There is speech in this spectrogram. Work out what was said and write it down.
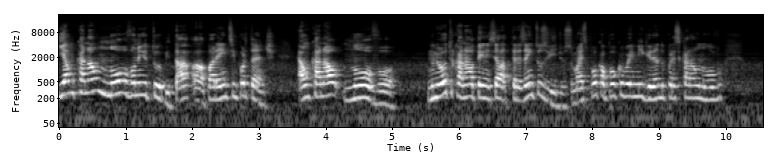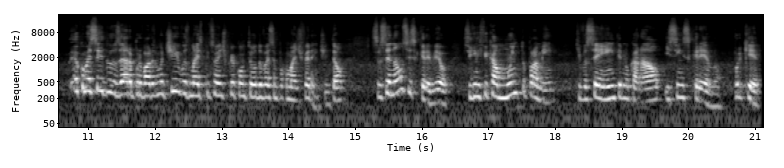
E é um canal novo no YouTube, tá? Ó, parênteses importante. É um canal novo. No meu outro canal tem, sei lá, 300 vídeos, mas pouco a pouco eu vou migrando para esse canal novo. Eu comecei do zero por vários motivos, mas principalmente porque o conteúdo vai ser um pouco mais diferente. Então, se você não se inscreveu, significa muito pra mim que você entre no canal e se inscreva. Por quê?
